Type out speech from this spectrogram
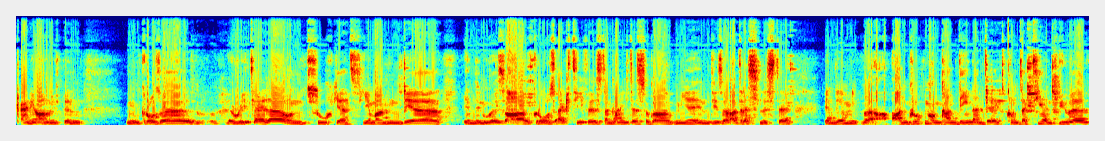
keine Ahnung, ich bin ein großer Retailer und suche jetzt jemanden, der in den USA groß aktiv ist, dann kann ich das sogar mir in dieser Adressliste in dem, äh, angucken und kann den dann direkt kontaktieren über,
